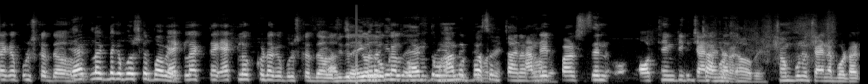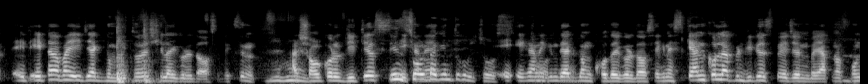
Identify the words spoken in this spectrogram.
টাকা পুরস্কার দেওয়া হবে। এক লাখ টাকা পুরস্কার পাবে? এক লাখ টাকা এক লক্ষ টাকা পুরস্কার দেওয়া হবে। যদি আচ্ছা, এগুলো local 100% China hundred percent authentic China হবে। সম্পূর্ণ চায়না প্রোডাক্ট এটা ভাই এই যে একদম ভিতরে সেলাই করে দেওয়া আছে দেখছেন? আর সকল ডিটেলস ইনসোলটা কিন্তু খুবই চোস এখানে কিন্তু একদম খোদাই করে দেওয়া আছে। এখানে স্ক্যান করলে আপনি ডিটেলস পেয়ে যাবেন ভাই। আপনার ফোন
